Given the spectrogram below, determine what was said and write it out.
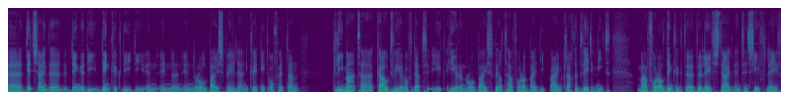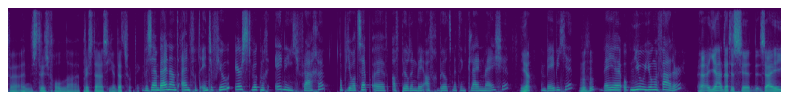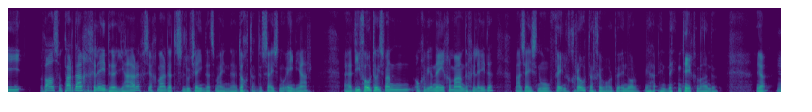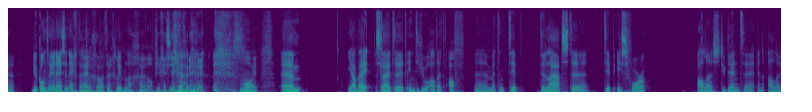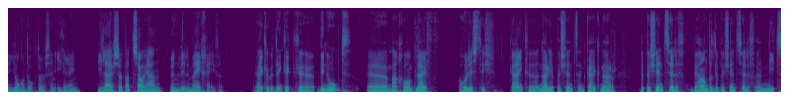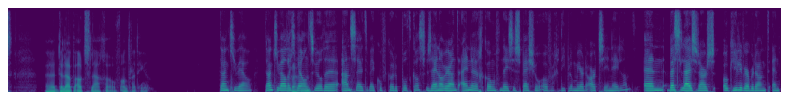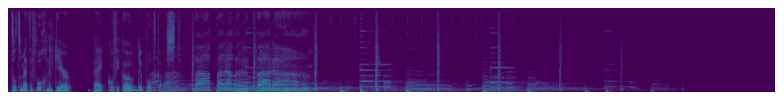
Uh, dit zijn de, de, dingen die, denk ik, die, die in, in, in rol bijspelen. En ik weet niet of het dan klimaat, hè, koud weer, of dat hier een rol bij speelt. Hè, vooral bij die pijnklachten, dat weet ik niet. Maar vooral denk ik de, de levensstijl, intensief leven en stressvol uh, prestatie en dat soort dingen. We zijn bijna aan het eind van het interview. Eerst wil ik nog één dingetje vragen. Op je WhatsApp-afbeelding uh, ben je afgebeeld met een klein meisje. Ja. Een babytje. Mm -hmm. Ben je opnieuw jonge vader? Uh, ja, dat is, uh, zij was een paar dagen geleden jarig, zeg maar. Dat is Lucien, dat is mijn uh, dochter. Dus zij is nu één jaar. die foto is van ongeveer negen maanden geleden. Maar zij is nu veel groter geworden, enorm. Ja, in, in negen maanden. Ja. ja. Nu komt er ineens een echte hele grote glimlach eh, op je gezicht. Ja, ja. Mooi. Ehm, ja, wij sluiten het interview altijd af eh, met een tip. De laatste tip is voor alle studenten en alle jonge dokters en iedereen die luistert. Wat zou je aan hun willen meegeven? Ja, ik heb het denk ik eh, benoemd, eh, maar gewoon blijf holistisch kijken naar je patiënt en kijk naar de patiënt zelf, behandel de patiënt zelf en niet eh, de labuitslagen of andere dingen. Dankjewel. Dankjewel dat je bij ons wilde aansluiten bij Koffiecode Podcast. We zijn alweer aan het einde gekomen van deze special over gediplomeerde artsen in Nederland. En beste luisteraars, ook jullie weer bedankt. En tot en met de volgende keer bij Koffieko, de podcast.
